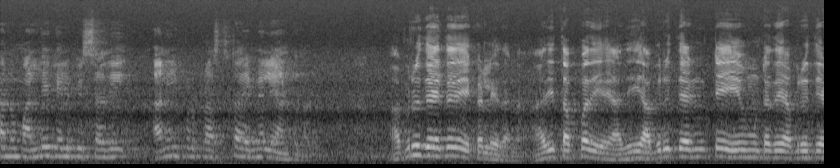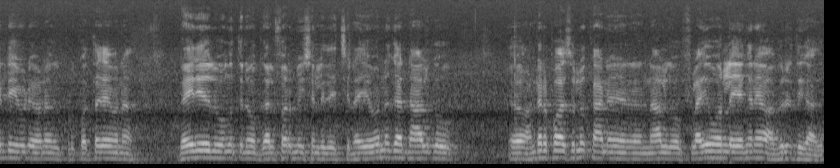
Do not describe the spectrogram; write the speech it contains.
నన్ను మళ్ళీ గెలిపిస్తుంది అని ఇప్పుడు ప్రస్తుత ఎమ్మెల్యే అంటున్నాడు. అభివృద్ధి అయితే ఎక్కడ లేదన్న. అది తప్పది. అది అభివృద్ధి అంటే ఏముంటుంది? అభివృద్ధి అంటే ఇప్పుడు ఏమైనా ఇప్పుడు కొత్తగా ఏమైనా డ్రైనేజీలు వంగుతున్నావు గల్ఫర్ మిషన్లు తెచ్చినా ఏమన్నా కానీ నాలుగు అండర్ పాసులు కానీ నాలుగు ఫ్లైఓవర్లు వేయగానే అభివృద్ధి కాదు.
